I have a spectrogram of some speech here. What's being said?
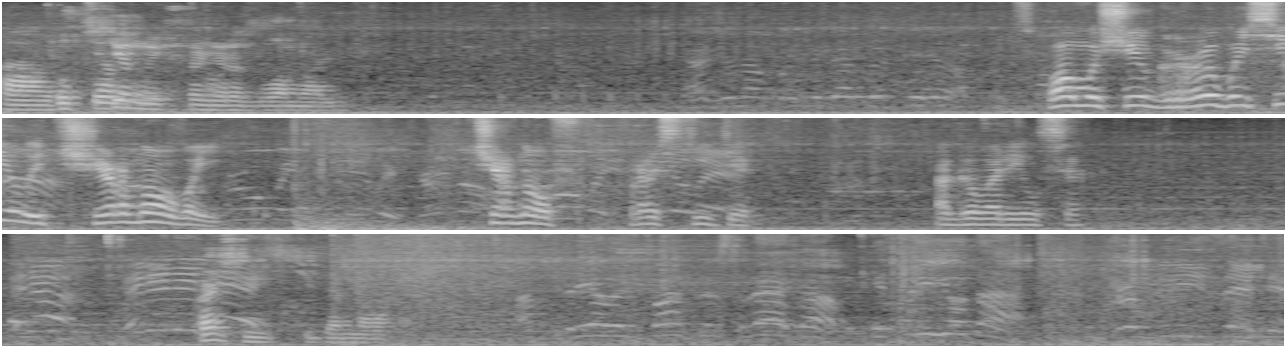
А, Тут стен- стену еще не разломали. Как же нам продвигаться вперед? С помощью грубой силы Черновой. Чернов, простите. Оговорился. Надо. С этим!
